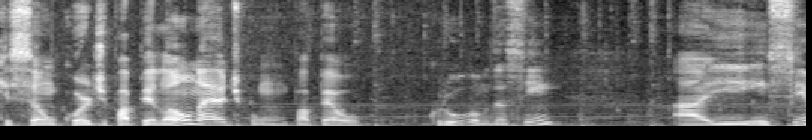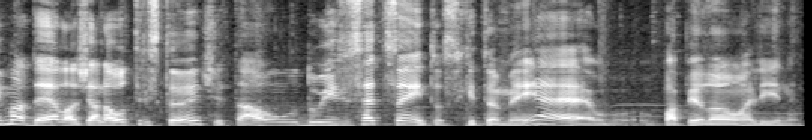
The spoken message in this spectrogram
que são cor de papelão, né? Tipo um papel cru, vamos dizer assim. Aí em cima dela, já na outra estante, tá o do Easy 700, que também é o papelão ali, né?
